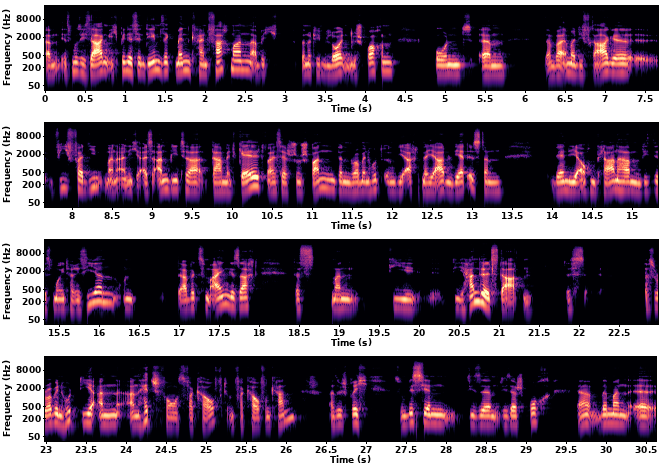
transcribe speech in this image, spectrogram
ähm, jetzt muss ich sagen, ich bin jetzt in dem Segment kein Fachmann, aber ich habe dann natürlich mit Leuten gesprochen und ähm, dann war immer die Frage, äh, wie verdient man eigentlich als Anbieter damit Geld? Weil es ja schon spannend, wenn Robinhood irgendwie 8 Milliarden wert ist, dann werden die ja auch einen Plan haben, wie sie das monetarisieren. Und da wird zum einen gesagt, dass man die, die Handelsdaten des dass Robinhood die an, an Hedgefonds verkauft und verkaufen kann. Also sprich, so ein bisschen diese, dieser Spruch, ja, wenn man, äh,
